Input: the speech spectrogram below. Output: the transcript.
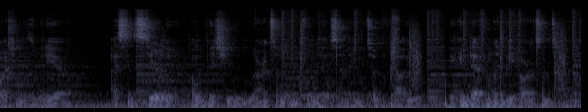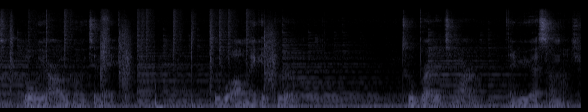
watching this video. I sincerely hope that you learned something from this and that you took value. It can definitely be hard sometimes, but we are all going to make it. We will all make it through to a brighter tomorrow. Thank you guys so much.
